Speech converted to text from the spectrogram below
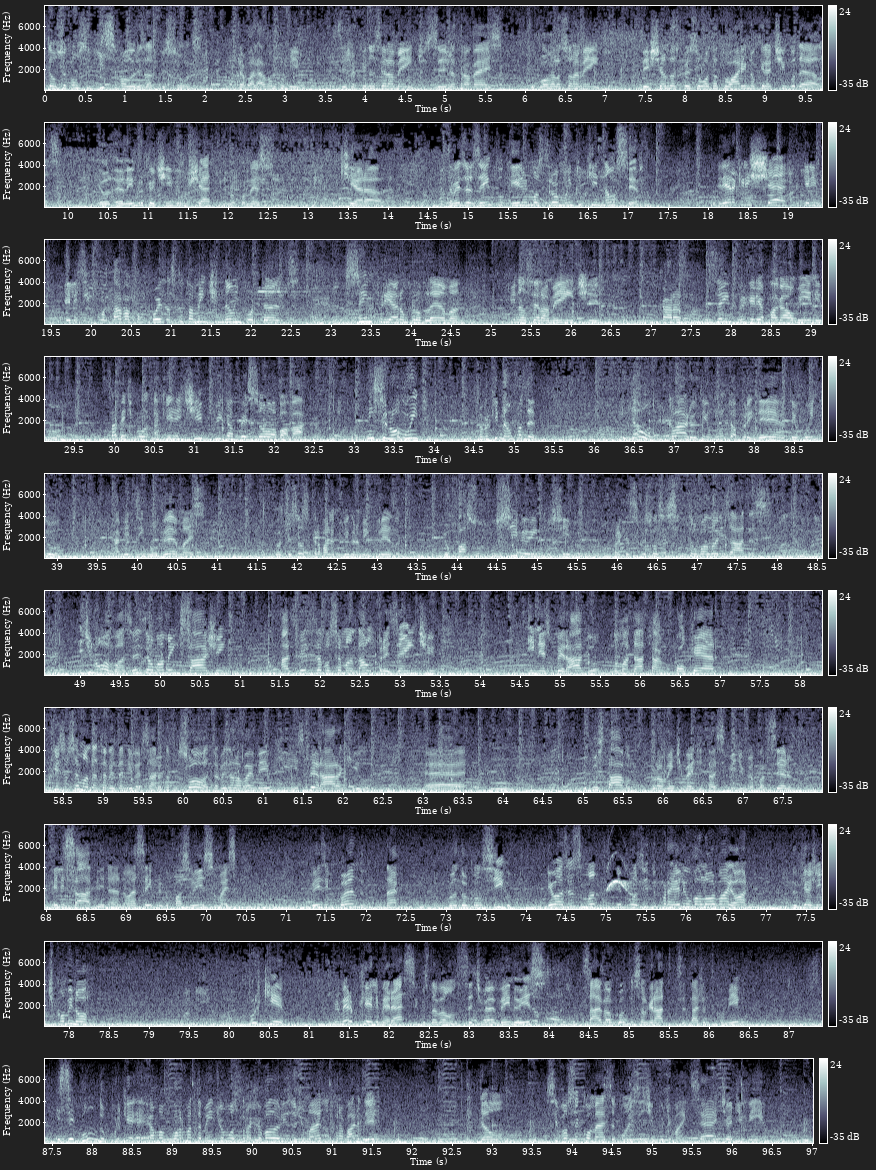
Então, se eu conseguisse valorizar as pessoas que trabalhavam comigo, seja financeiramente, seja através do bom relacionamento, deixando as pessoas atuarem no criativo delas. Eu, eu lembro que eu tive um chefe no meu começo que era talvez o exemplo, e ele mostrou muito que não ser. Ele era aquele chefe que ele, ele se importava com coisas totalmente não importantes. Sempre era um problema financeiramente. O cara sempre queria pagar o mínimo. Sabe, tipo, aquele típica pessoa babaca. Me ensinou muito sobre o que não fazer. Então, claro, eu tenho muito a aprender, eu tenho muito a me desenvolver, mas com as pessoas que trabalham comigo na minha empresa, eu faço o possível e o impossível para que as pessoas se sintam valorizadas. E de novo, às vezes é uma mensagem, às vezes é você mandar um presente inesperado numa data qualquer. Porque se você mandar através do aniversário da pessoa, talvez ela vai meio que esperar aquilo. Gustavo, que provavelmente vai editar esse vídeo, meu parceiro, ele sabe, né? Não é sempre que eu faço isso, mas de vez em quando, né? Quando eu consigo, eu às vezes deposito para ele um valor maior do que a gente combinou. Por quê? Primeiro porque ele merece, Gustavão, se você estiver vendo isso, saiba o quanto eu sou grato que você está junto comigo. E segundo, porque é uma forma também de eu mostrar que eu valorizo demais o trabalho dele. Então, se você começa com esse tipo de mindset, adivinha,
